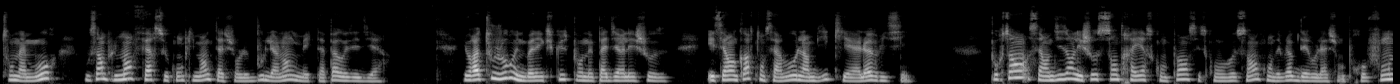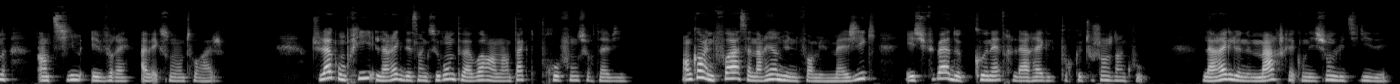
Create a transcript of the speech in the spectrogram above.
ton amour, ou simplement faire ce compliment que tu as sur le bout de la langue mais que t'as pas osé dire? Il y aura toujours une bonne excuse pour ne pas dire les choses, et c'est encore ton cerveau limbique qui est à l'œuvre ici. Pourtant, c'est en disant les choses sans trahir ce qu'on pense et ce qu'on ressent qu'on développe des relations profondes, intimes et vraies avec son entourage. Tu l'as compris, la règle des 5 secondes peut avoir un impact profond sur ta vie. Encore une fois, ça n'a rien d'une formule magique et il suffit pas de connaître la règle pour que tout change d'un coup. La règle ne marche qu'à condition de l'utiliser.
